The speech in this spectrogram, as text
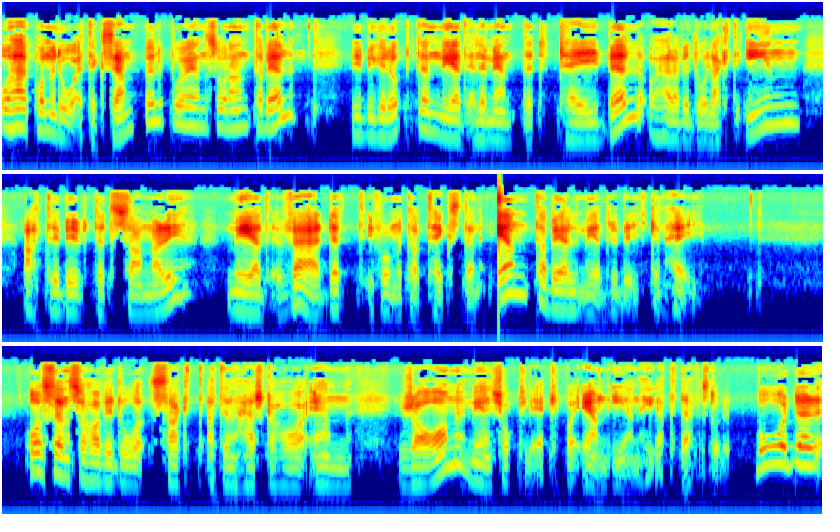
Och här kommer då ett exempel på en sådan tabell. Vi bygger upp den med elementet table och här har vi då lagt in attributet summary med värdet i form av texten en tabell med rubriken hej. Och sen så har vi då sagt att den här ska ha en ram med en tjocklek på en enhet. Därför står det border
